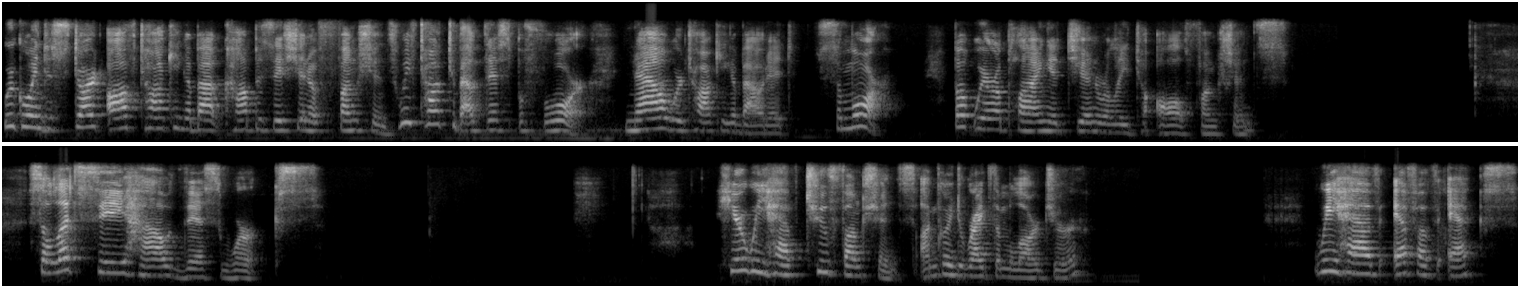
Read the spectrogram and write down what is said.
We're going to start off talking about composition of functions. We've talked about this before. Now we're talking about it some more, but we're applying it generally to all functions. So let's see how this works. Here we have two functions. I'm going to write them larger we have f of x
